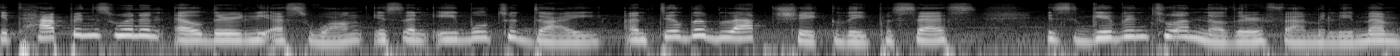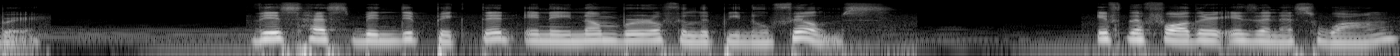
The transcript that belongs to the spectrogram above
It happens when an elderly aswang is unable to die until the black chick they possess is given to another family member. This has been depicted in a number of Filipino films. If the father is an aswang,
